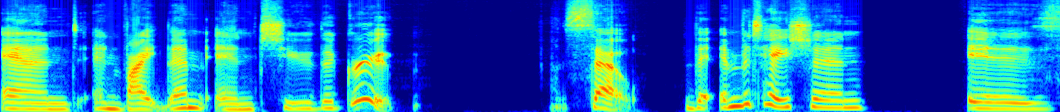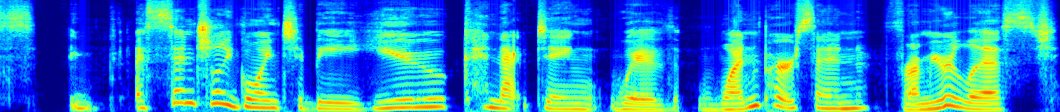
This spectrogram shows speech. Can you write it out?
and invite them into the group. So the invitation is essentially going to be you connecting with one person from your list,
